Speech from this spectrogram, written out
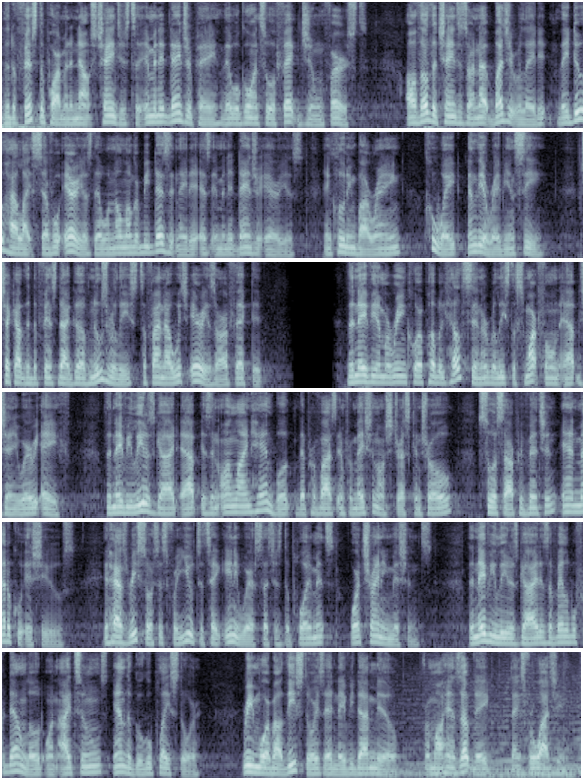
The Defense Department announced changes to imminent danger pay that will go into effect June 1st. Although the changes are not budget related, they do highlight several areas that will no longer be designated as imminent danger areas, including Bahrain, Kuwait, and the Arabian Sea. Check out the defense.gov news release to find out which areas are affected. The Navy and Marine Corps Public Health Center released a smartphone app January 8th. The Navy Leaders Guide app is an online handbook that provides information on stress control, suicide prevention, and medical issues. It has resources for you to take anywhere such as deployments or training missions. The Navy Leaders Guide is available for download on iTunes and the Google Play Store. Read more about these stories at Navy.mil. From All Hands Update, thanks for watching.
